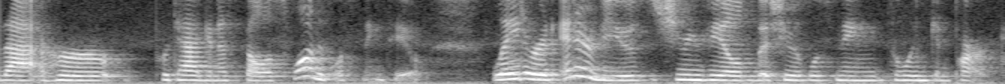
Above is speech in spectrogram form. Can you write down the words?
that her protagonist Bella Swan is listening to. Later in interviews, she revealed that she was listening to Linkin Park.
